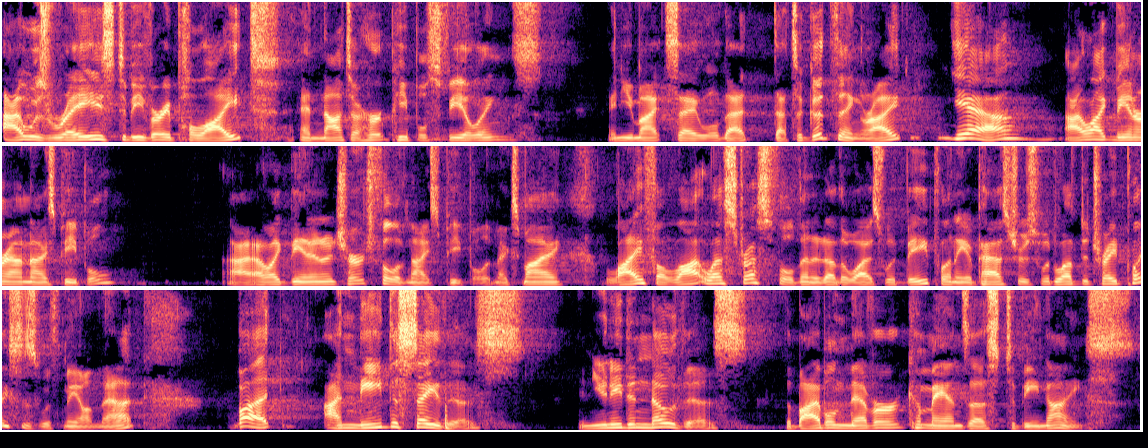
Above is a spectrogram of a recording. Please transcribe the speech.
I was raised to be very polite and not to hurt people's feelings. And you might say, well, that, that's a good thing, right? Yeah, I like being around nice people. I like being in a church full of nice people. It makes my life a lot less stressful than it otherwise would be. Plenty of pastors would love to trade places with me on that. But I need to say this, and you need to know this. The Bible never commands us to be nice.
